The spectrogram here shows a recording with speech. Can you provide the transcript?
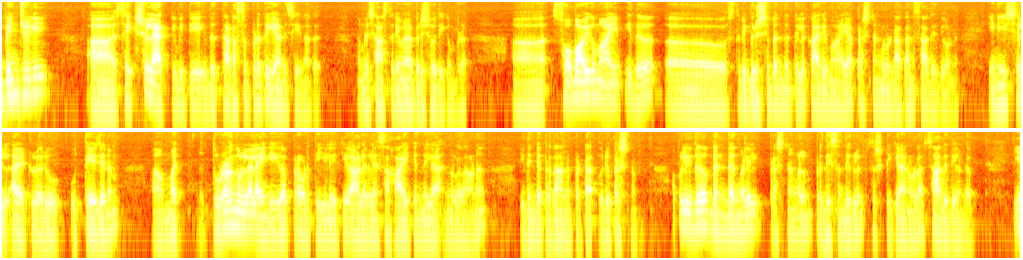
ഇവഞ്ച്വലി സെക്ഷൽ ആക്ടിവിറ്റി ഇത് തടസ്സപ്പെടുത്തുകയാണ് ചെയ്യുന്നത്. നമ്മൾ ശാസ്ത്രീയമായി പരിശോധിക്കുമ്പോൾ സ്വാഭാവികമായും ഇത് സ്ത്രീ പുരുഷ ബന്ധത്തിൽ കാര്യമായ പ്രശ്നങ്ങൾ ഉണ്ടാക്കാൻ സാധ്യതയുണ്ട്. ഇനീഷ്യൽ ആയിട്ടുള്ളൊരു ഉത്തേജനം തുടർന്നുള്ള ലൈംഗിക പ്രവൃത്തിയിലേക്ക് ആളുകളെ സഹായിക്കുന്നില്ല എന്നുള്ളതാണ് ഇതിന്റെ പ്രധാനപ്പെട്ട ഒരു പ്രശ്നം. അപ്പോൾ ഇത് ബന്ധങ്ങളിൽ പ്രശ്നങ്ങളും പ്രതിസന്ധികളും സൃഷ്ടിക്കാനുള്ള സാധ്യതയുണ്ട്. ഈ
